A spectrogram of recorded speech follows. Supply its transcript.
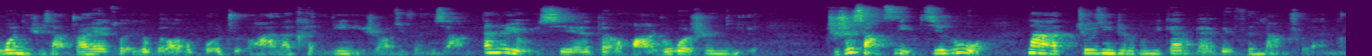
如果你是想专业做一个 vlog 博主的话，那肯定你是要去分享。但是有些的话，如果是你只是想自己记录，那究竟这个东西该不该被分享出来呢？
